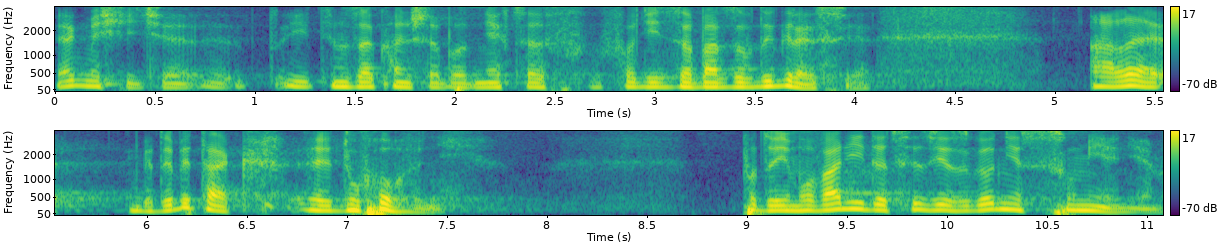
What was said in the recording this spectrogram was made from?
Jak myślicie? I tym zakończę, bo nie chcę wchodzić za bardzo w dygresję. Ale gdyby tak e, duchowni podejmowali decyzje zgodnie z sumieniem,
